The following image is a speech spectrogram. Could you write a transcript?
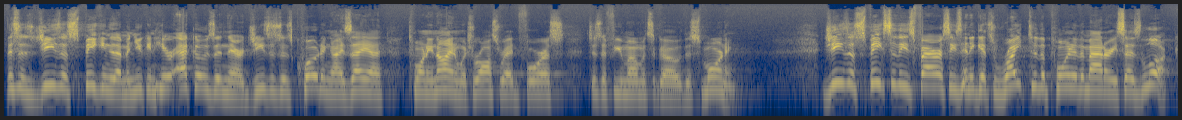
This is Jesus speaking to them, and you can hear echoes in there. Jesus is quoting Isaiah 29, which Ross read for us just a few moments ago this morning. Jesus speaks to these Pharisees, and he gets right to the point of the matter. He says, Look,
